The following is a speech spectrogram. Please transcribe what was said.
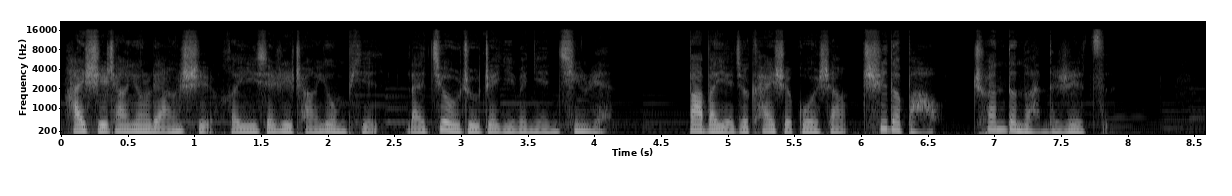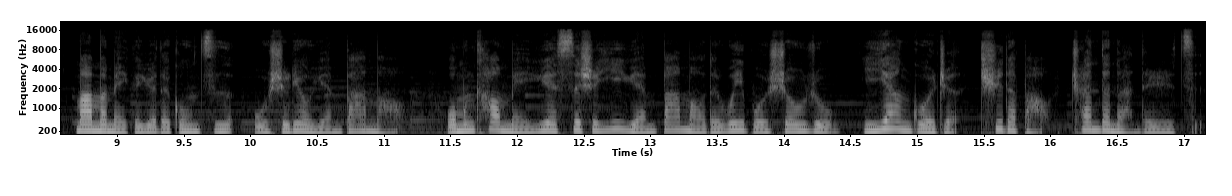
还时常用粮食和一些日常用品来救助这一位年轻人，爸爸也就开始过上吃得饱、穿得暖的日子。妈妈每个月的工资五十六元八毛，我们靠每月四十一元八毛的微薄收入，一样过着吃得饱、穿得暖的日子，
